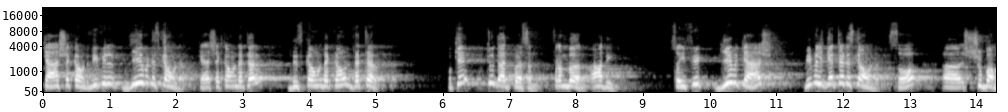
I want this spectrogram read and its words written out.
cash account we will give discount. Cash account debtor discount account debtor. Okay? To that person from where? Adi. So if you give cash we will get a discount. So uh, shubham.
